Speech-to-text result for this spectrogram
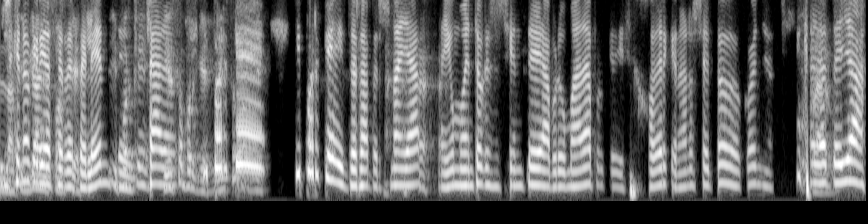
es que no quería ser repelente. ¿Y por qué? Claro. ¿Y, por qué? ¿Y por qué? ¿Y por qué? Entonces la persona ya, hay un momento que se siente abrumada porque dice, joder, que no lo sé todo, coño, cállate ya.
